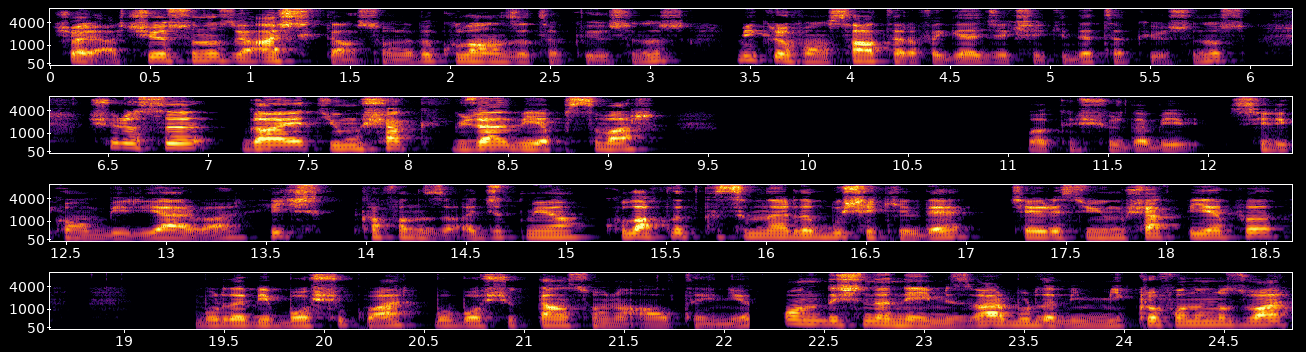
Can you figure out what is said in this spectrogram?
Şöyle açıyorsunuz ve açtıktan sonra da kulağınıza takıyorsunuz. Mikrofon sağ tarafa gelecek şekilde takıyorsunuz. Şurası gayet yumuşak, güzel bir yapısı var. Bakın şurada bir silikon bir yer var. Hiç kafanızı acıtmıyor. Kulaklık kısımları da bu şekilde. Çevresi yumuşak bir yapı. Burada bir boşluk var. Bu boşluktan sonra alta iniyor. Onun dışında neyimiz var? Burada bir mikrofonumuz var.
